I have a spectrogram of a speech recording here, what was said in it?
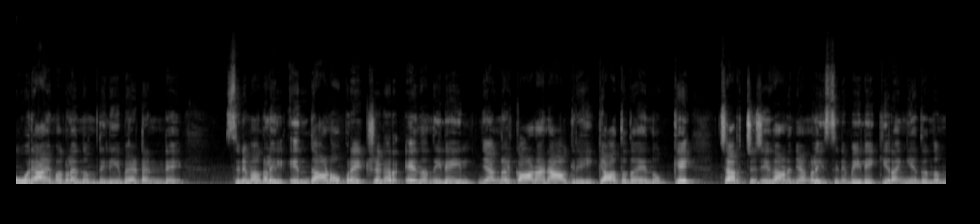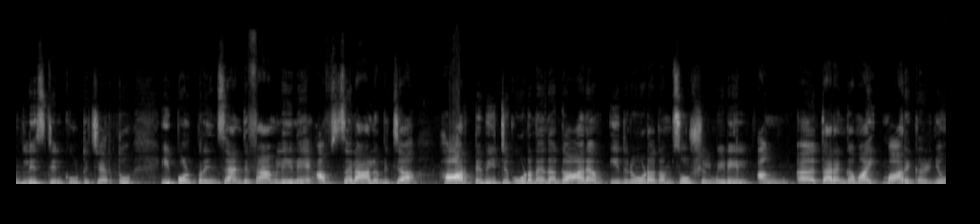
പോരായ്മകളെന്നും ദിലീപേട്ടന്റെ സിനിമകളിൽ എന്താണോ പ്രേക്ഷകർ എന്ന നിലയിൽ ഞങ്ങൾ കാണാൻ ആഗ്രഹിക്കാത്തത് എന്നൊക്കെ ചർച്ച ചെയ്താണ് ഞങ്ങൾ ഈ സിനിമയിലേക്ക് ഇറങ്ങിയതെന്നും ലിസ്റ്റിൻ കൂട്ടിച്ചേർത്തു. ഇപ്പോൾ പ്രിൻസ് ആൻഡ് ഫാമിലിയിലെ അഫ്സൽ ആലപിച്ച ഹാർട്ട് ബീറ്റ് കൂടണെന്ന ഗാനം ഇതിനോടകം സോഷ്യൽ മീഡിയയിൽ തരംഗമായി മാറിക്കഴിഞ്ഞു.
